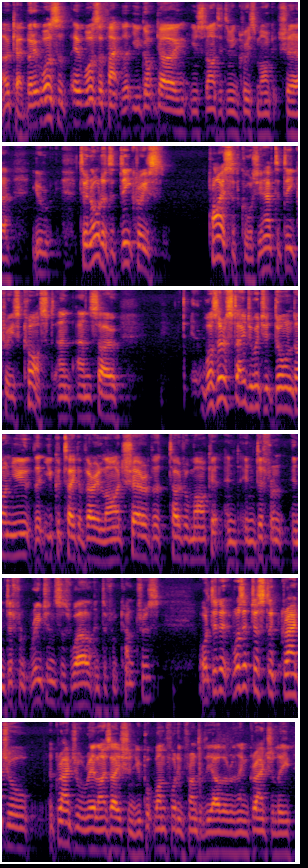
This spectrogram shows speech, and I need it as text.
Okay, but it was it was the fact that you got going, you started to increase market share. You to in order to decrease price, of course, you have to decrease cost, and and so was there a stage at which it dawned on you that you could take a very large share of the total market in, in different in different regions as well in different countries, or did it was it just a gradual a gradual realization. You put one foot in front of the other, and then gradually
